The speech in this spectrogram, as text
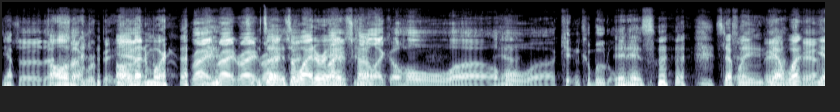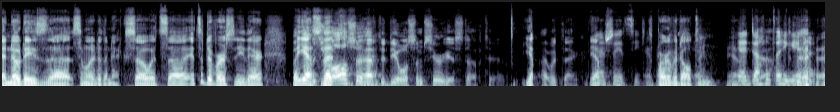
Yep. So that's all of that. rabbin- all yeah. of that and more. right, right, right, It's a- right. it's a wide array Right, of- it's kind of yeah. like a whole, uh, a Yeah. whole uh, kit and caboodle. It is. it's definitely Yeah, yeah. yeah, one yeah. yeah. No days uh, similar to the next. So it's uh, it's a diversity there. But yes, but that, you also have to deal with some serious stuff too. Yep. I would think. Yep. Especially at Cedar. It's part of adulting, yeah. Yeah, adulting. Yeah.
